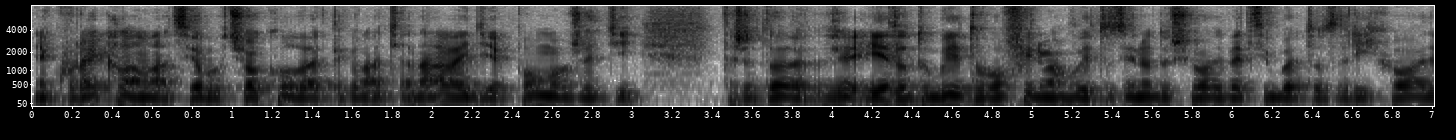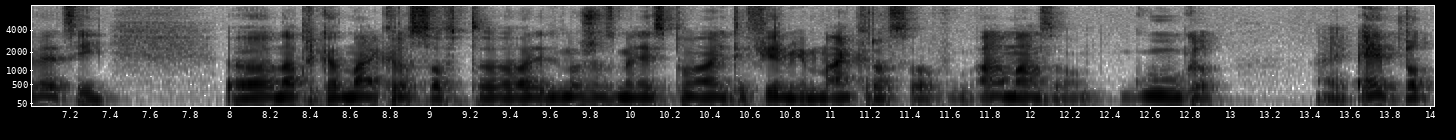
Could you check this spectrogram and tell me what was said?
nejakú reklamáciu alebo čokoľvek, tak ona ťa navedie, pomôže ti. Takže to, že je to tu, bude to vo firmách, bude to zjednodušovať veci, bude to zrýchovať veci. Eh, napríklad Microsoft, eh, možno sme nespomínali tie firmy Microsoft, Amazon, Google, aj Apple,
